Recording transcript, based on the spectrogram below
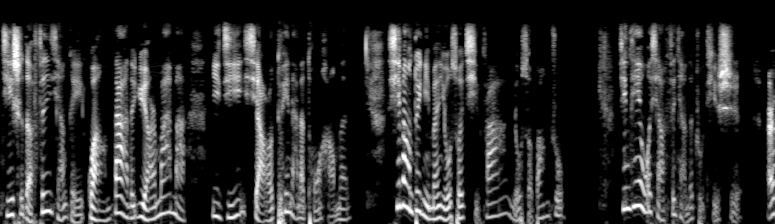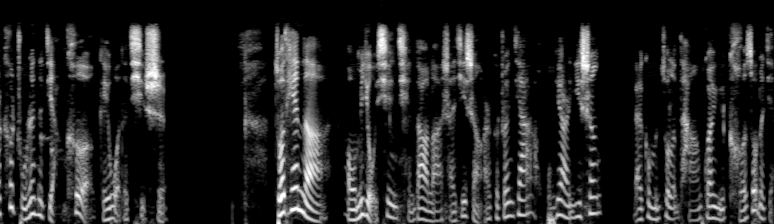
及时的分享给广大的育儿妈妈。以及小儿推拿的同行们，希望对你们有所启发，有所帮助。今天我想分享的主题是儿科主任的讲课给我的启示。昨天呢，我们有幸请到了陕西省儿科专家胡燕医生来给我们做了堂关于咳嗽的讲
